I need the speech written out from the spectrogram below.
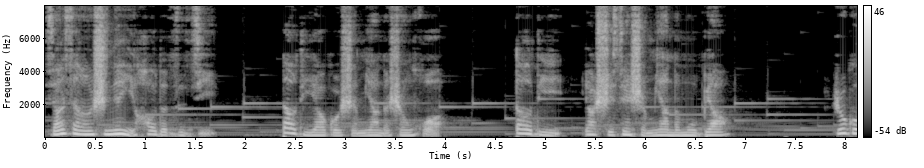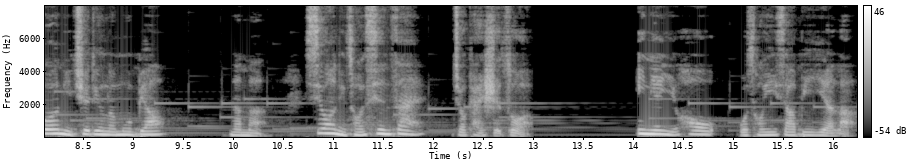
想想十年以后的自己，到底要过什么样的生活，到底要实现什么样的目标。如果你确定了目标，那么希望你从现在就开始做。一年以后，我从艺校毕业了。”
